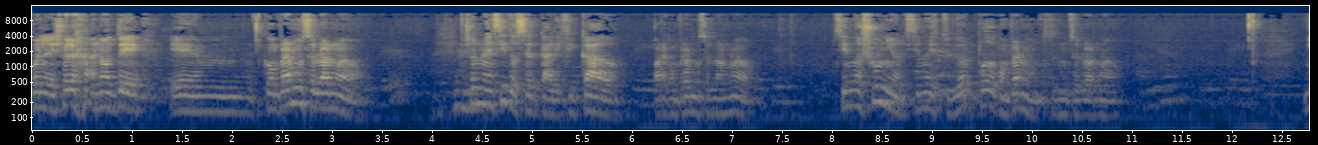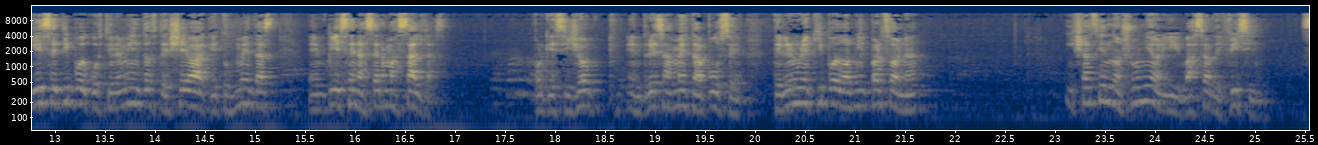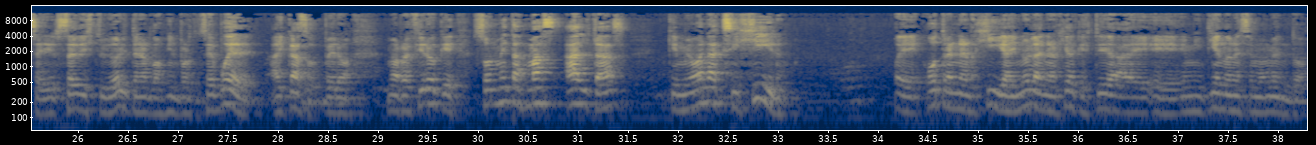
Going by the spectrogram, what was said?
ponele, yo anoté, em, comprarme un celular nuevo. Yo no necesito ser calificado para comprarme un celular nuevo. Siendo junior y siendo distribuidor, puedo comprarme un, un celular nuevo. Y ese tipo de cuestionamientos te lleva a que tus metas empiecen a ser más altas. Porque si yo entre esas metas puse tener un equipo de 2.000 personas, y ya siendo junior y va a ser difícil ser, ser distribuidor y tener 2.000 personas. Se puede, hay casos, pero me refiero que son metas más altas que me van a exigir eh, otra energía y no la energía que estoy eh, eh, emitiendo en ese momento.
